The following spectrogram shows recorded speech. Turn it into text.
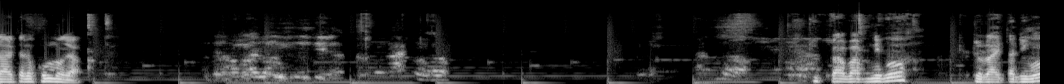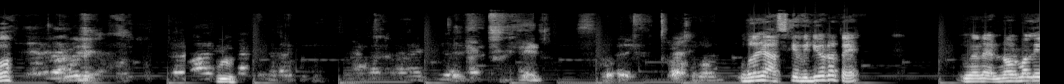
রায়তাটা খুব মজা। কাবাব নিব, একটু রায়তা নিব। বলে যে আজকে ভিডিওটাতে মানে নর্মালি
